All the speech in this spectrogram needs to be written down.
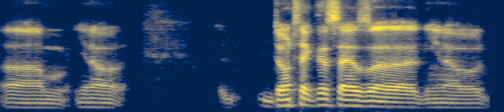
Um, you know, don't take this as a you know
